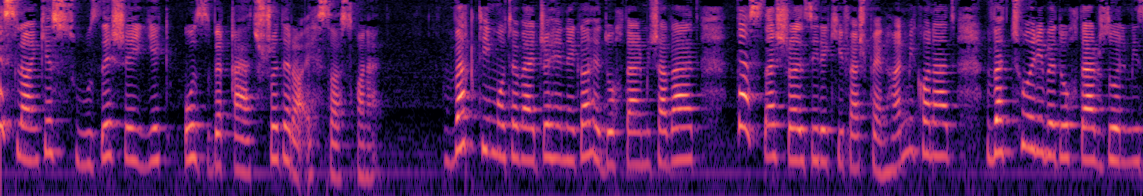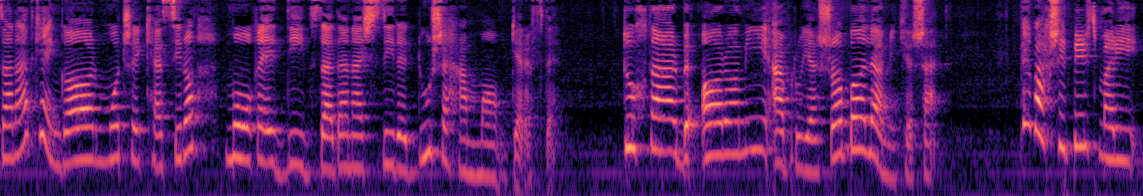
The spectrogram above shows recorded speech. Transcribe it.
مثل آنکه سوزش یک عضو قطع شده را احساس کند. وقتی متوجه نگاه دختر می شود دستش را زیر کیفش پنهان می کند و طوری به دختر زل می زند که انگار مچ کسی را موقع دید زدنش زیر دوش حمام گرفته. دختر به آرامی ابرویش را بالا می کشد ببخشید بیرت ماری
